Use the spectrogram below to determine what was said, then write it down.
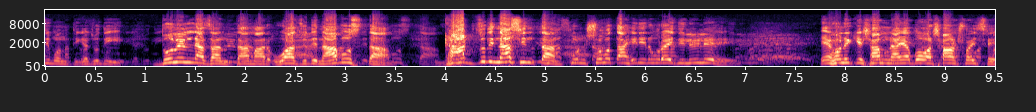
জীবন থেকে যদি দলিল না জানতাম আর ওয়া যদি না বুঝতাম ঘাট যদি না চিনতাম কোন সময় তাহিরির উড়াই দিলইলে এখনই কি সামনে আয়া বাবা সাহস পাইছে?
